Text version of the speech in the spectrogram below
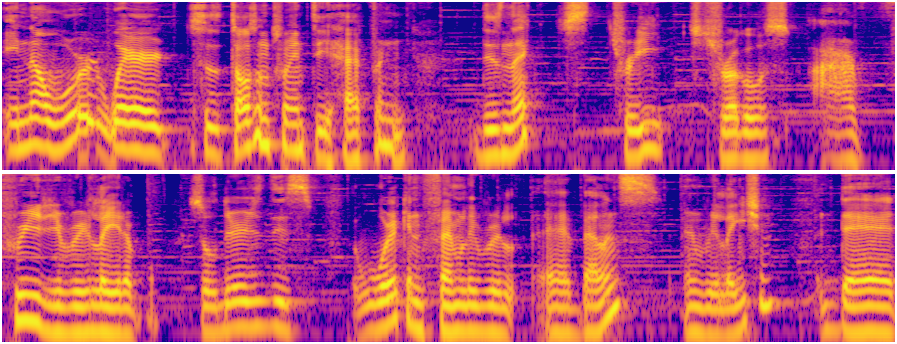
In a world where 2020 happened these next three struggles are pretty relatable so there's this work and family re- uh, balance and relation that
